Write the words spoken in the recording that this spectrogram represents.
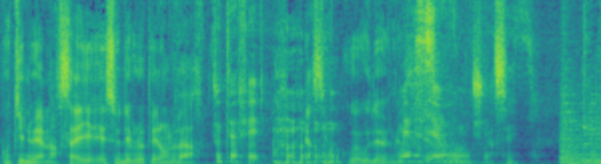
continuer à Marseille et se développer dans le Var. Tout à fait. Merci beaucoup à vous deux. Merci, à vous, Michel. Merci.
